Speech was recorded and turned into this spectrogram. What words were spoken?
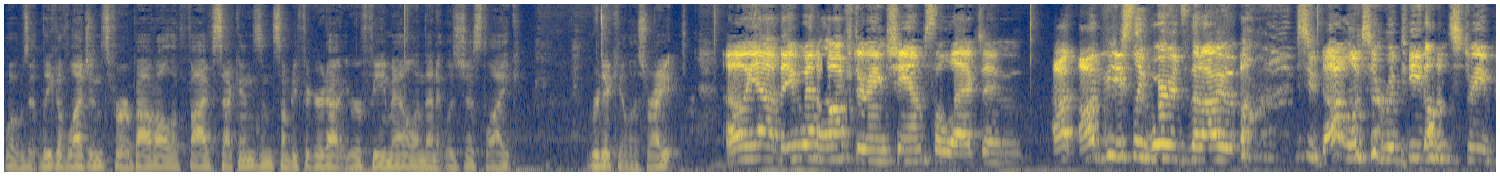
what was it, League of Legends, for about all of five seconds, and somebody figured out you were female, and then it was just like ridiculous, right? Oh yeah, they went off during Champ Select, and obviously words that I do not want to repeat on stream.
